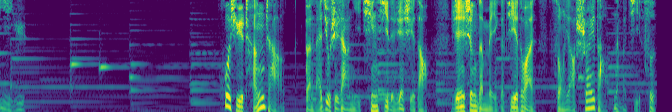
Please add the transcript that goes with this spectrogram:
抑郁。或许成长本来就是让你清晰的认识到，人生的每个阶段总要摔倒那么几次。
